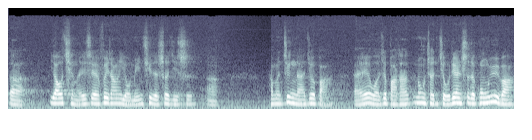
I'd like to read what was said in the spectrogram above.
呃。邀请了一些非常有名气的设计师啊，他们进来就把，哎，我就把它弄成酒店式的公寓吧，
